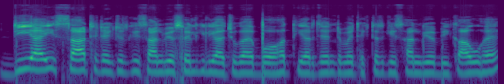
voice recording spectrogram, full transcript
डी आई साठ ट्रैक्टर किसान भी सेल के लिए आ चुका है। बहुत ही अर्जेंट में ट्रैक्टर किसान भी बिकाऊ है।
